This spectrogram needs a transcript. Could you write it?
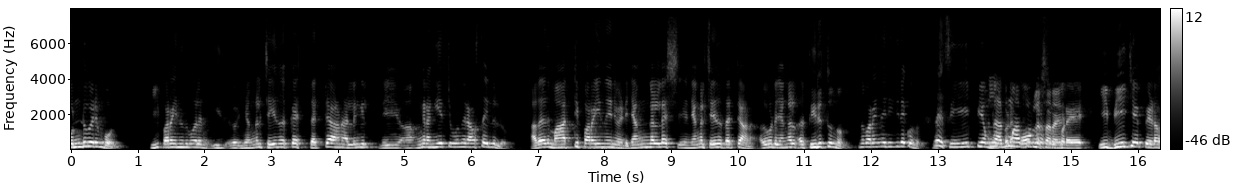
കൊണ്ടുവരുമ്പോൾ ഈ പറയുന്നത് പോലെ ഞങ്ങൾ ചെയ്തതൊക്കെ തെറ്റാണ് അല്ലെങ്കിൽ ഈ അങ്ങനെ അംഗീകരിച്ചു പോകുന്ന ഒരു അവസ്ഥയില്ലല്ലോ. അതായത് മാറ്റി പറയുന്നതിന് വേണ്ടി ഞങ്ങളുടെ ഞങ്ങൾ ചെയ്ത തെറ്റാണ്. അതുകൊണ്ട് ഞങ്ങൾ തിരുത്തുന്നു എന്ന് പറയുന്ന രീതിയിലേക്ക് വന്നു. അതായത് സി പി എം അത് മാത്രമല്ല സാറേ. ഉൾപ്പെടെ ഈ ബി ജെ പിയുടെ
